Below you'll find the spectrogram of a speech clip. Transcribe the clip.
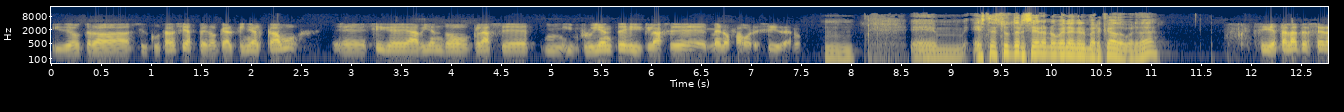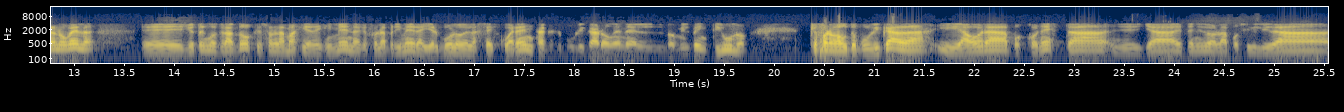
y de otras circunstancias, pero que al fin y al cabo eh, sigue habiendo clases influyentes y clases menos favorecidas, ¿no? Mm. Em, esta es tu tercera novela en el mercado, ¿verdad? Sí, esta es la tercera novela. Eh, yo tengo otras dos, que son La magia de Jimena, que fue la primera, y El vuelo de las 640, que se publicaron en el 2021 que fueron autopublicadas y ahora pues con esta eh, ya he tenido la posibilidad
